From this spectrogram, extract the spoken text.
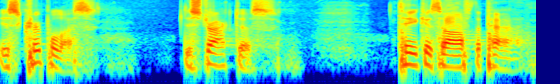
is cripple us, distract us, take us off the path.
